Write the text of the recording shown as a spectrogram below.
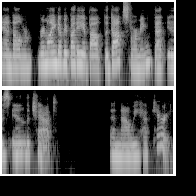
And I'll rem- remind everybody about the dot storming that is in the chat. And now we have Carrie.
